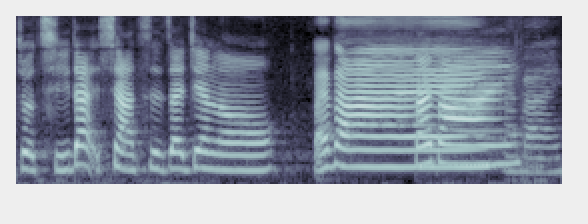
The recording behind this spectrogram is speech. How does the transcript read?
就期待下次再见喽，拜拜，拜拜，拜拜。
